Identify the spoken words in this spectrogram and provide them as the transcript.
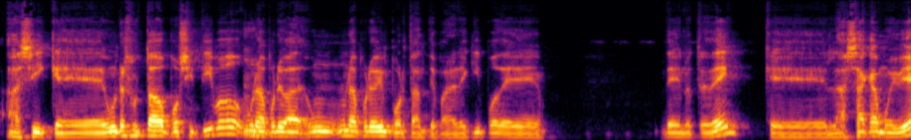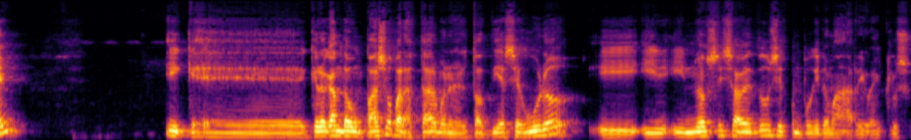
Así que un resultado positivo, una prueba, un- una prueba importante para el equipo de Notre Dame, que la saca muy bien y que creo que han dado un paso para estar bueno, en el top 10 seguro y, y- y no sé si sabes tú si está un poquito más arriba incluso.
